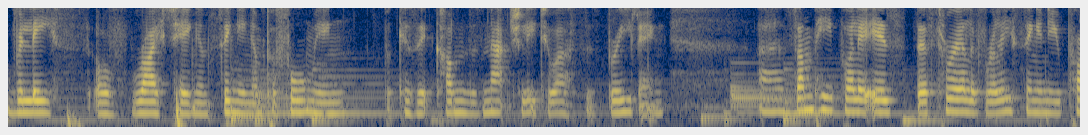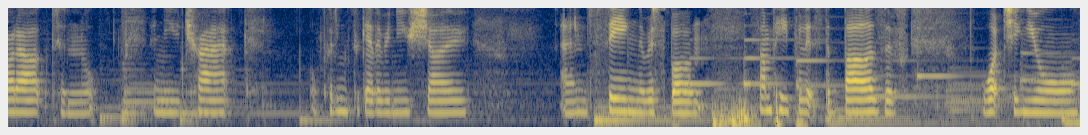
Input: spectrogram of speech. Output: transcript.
release of writing and singing and performing because it comes as naturally to us as breathing. Uh, some people, it is the thrill of releasing a new product and a new track or putting together a new show and seeing the response. Some people, it's the buzz of watching your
